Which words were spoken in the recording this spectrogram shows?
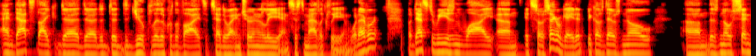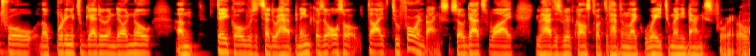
And that's like the the the, the geopolitical divides etc internally and systematically and whatever. But that's the reason why um, it's so segregated because there's no um, there's no central like putting it together and there are no um, takeovers, etc., happening because they're also tied to foreign banks. So that's why you have this weird construct of having like way too many banks for uh,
